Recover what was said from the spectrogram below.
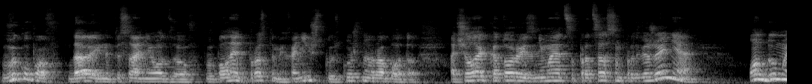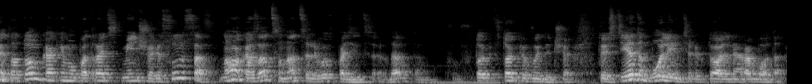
выкупов, да, и написания отзывов, выполняет просто механическую, скучную работу. А человек, который занимается процессом продвижения, он думает о том, как ему потратить меньше ресурсов, но оказаться на целевых позициях, да, там, в, топе, в топе выдачи. То есть и это более интеллектуальная работа.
